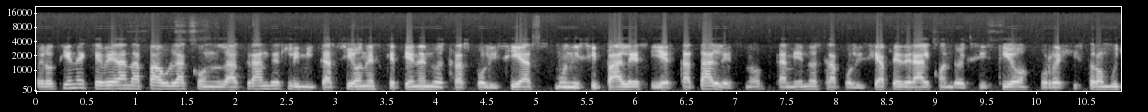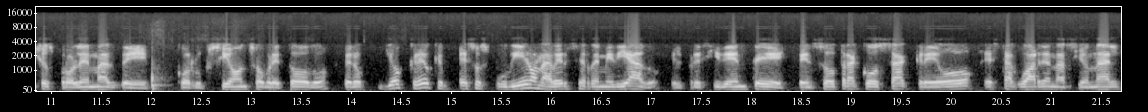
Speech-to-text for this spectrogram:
pero tiene que ver, Ana Paula, con las grandes limitaciones que tienen nuestras policías municipales y estatales, ¿no? También nuestra Policía Federal cuando existió pues, registró muchos problemas de corrupción sobre todo, pero yo creo que esos pudieron haberse remediado. El presidente pensó otra cosa, creó esta Guardia Nacional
